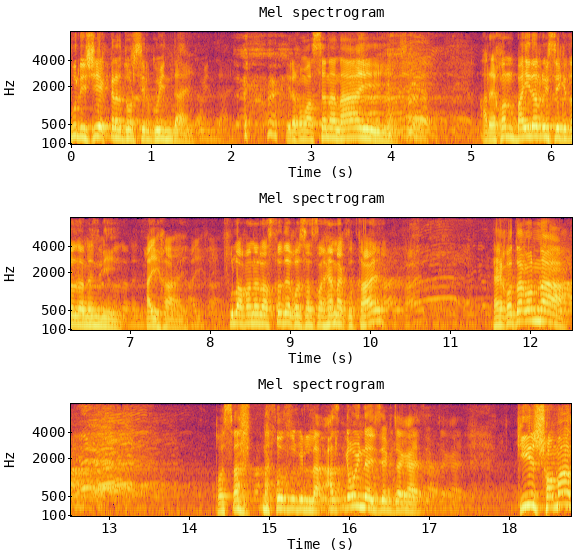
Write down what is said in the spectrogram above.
পুলিশই একটা ধরছিল গোয়েন্দায়। এরকম আছে না নাই? আর এখন বাইরে রইছে কিতা জানেননি? হাই হাই। ফুলাফানের রাস্তা দেখো চাচা হ্যাঁ না কোথায়? হ্যাঁ কথা কন না। আজকে ওই নাইছে এক জায়গায়। কি সমাজ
